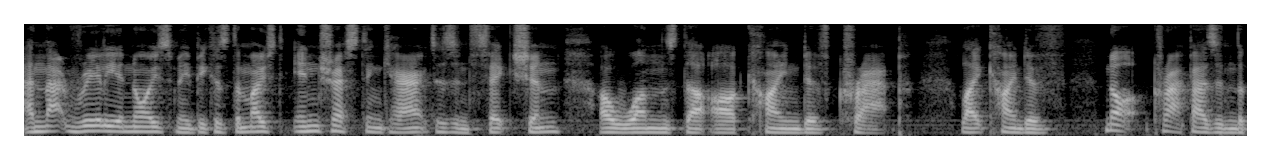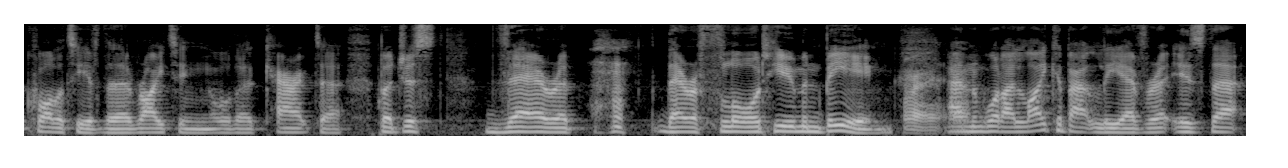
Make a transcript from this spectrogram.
And that really annoys me because the most interesting characters in fiction are ones that are kind of crap, like kind of not crap as in the quality of the writing or the character, but just they're a they're a flawed human being. Right, And what I like about Lee Everett is that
